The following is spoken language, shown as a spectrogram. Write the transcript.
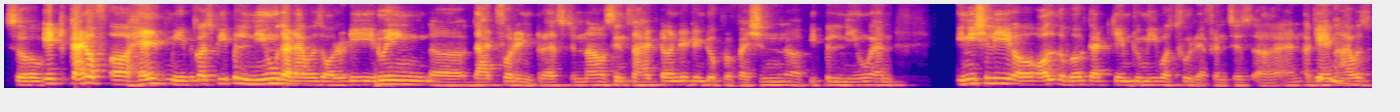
so it kind of uh, helped me because people knew that i was already doing uh, that for interest. And now since i had turned it into a profession uh, people knew. And initially uh, all the work that came to me was through references and again mm-hmm. i was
